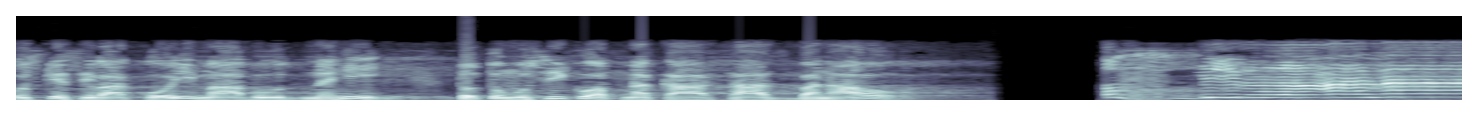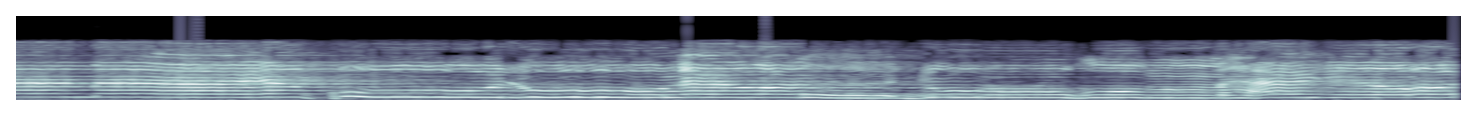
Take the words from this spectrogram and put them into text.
اس کے سوا کوئی معبود نہیں تو تم اسی کو اپنا کارساز بناؤ۔ اصبر على ما يقولون واهجرهم هجرا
